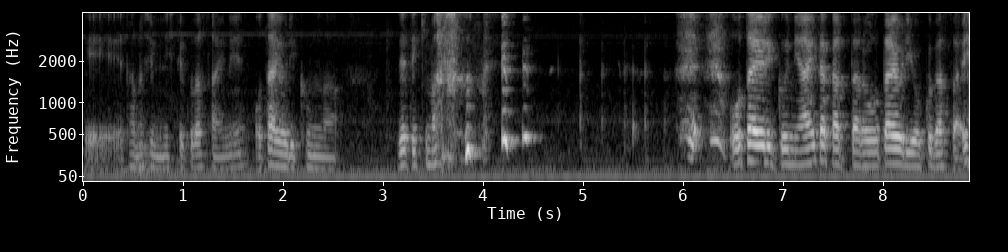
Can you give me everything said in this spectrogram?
えー楽しみにしてくださいね。お便りくんが出てきますんで。お便りくんに会いたかったらお便りをください。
